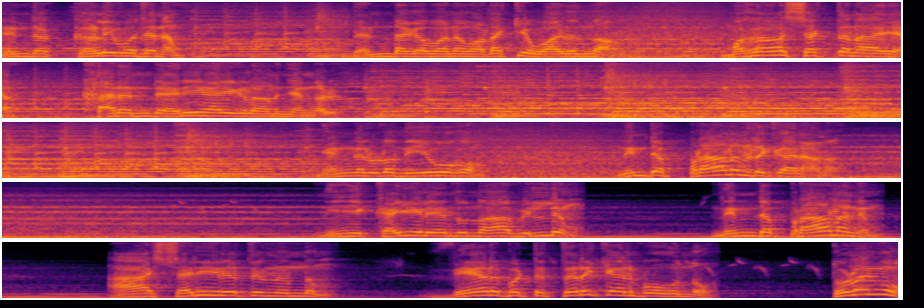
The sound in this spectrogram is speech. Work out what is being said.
നിന്റെ കളിവചനം. ദണ്ഡകവനം അടക്കി വാഴുന്ന മഹാശക്തനായ ഖരന്റെ അനുയായികളാണ് ഞങ്ങൾ. ഞങ്ങളുടെ നിയോഗം നിന്റെ പ്രാണനെടുക്കാനാണ് നീ കയ്യിലേന്തുന്ന ആ വില്ലും നിന്റെ പ്രാണനും ആ ശരീരത്തിൽ നിന്നും വേർപെട്ട് തെറിക്കാൻ പോകുന്നു. തുടങ്ങൂ.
